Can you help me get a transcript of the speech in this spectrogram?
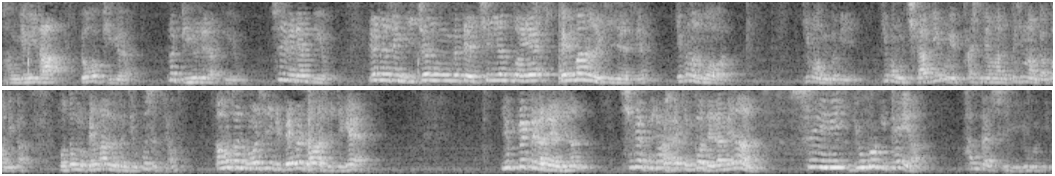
환경이다. 요거 비교라. 그 비율이라 비율. 수입에 대한 비율. 예를 들어 지금 2000 그때 7년도에 100만 원을 기준했어요. 지금은 뭐 기본급이 기본급 최하 기본급이 80만 원, 90만 원 갖고 하니까 보통 뭐 100만 원 같은 지금 웃었죠. 아무튼 월 수입이 100을 잡았을 적에 600배가 되어지는 10의 구조를 할 정도 되려면은 수입이 6억이 돼야 한 달 수입이 6억이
